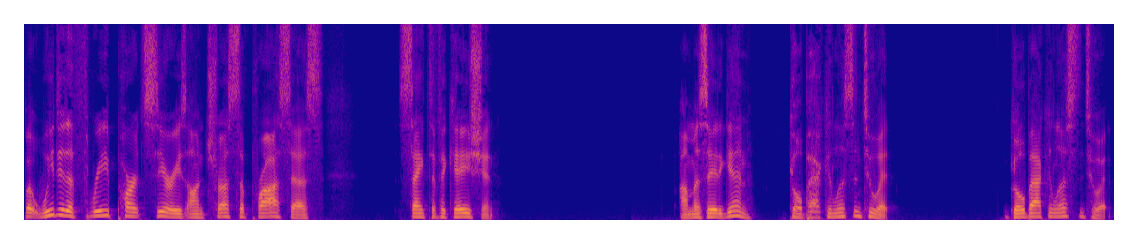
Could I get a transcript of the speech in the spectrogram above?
but we did a three part series on trust the process sanctification. I'm going to say it again. Go back and listen to it. Go back and listen to it.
